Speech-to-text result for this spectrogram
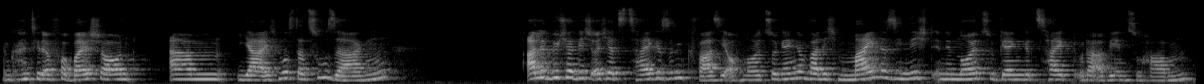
Dann könnt ihr da vorbeischauen. Ähm, ja, ich muss dazu sagen, alle Bücher, die ich euch jetzt zeige, sind quasi auch Neuzugänge, weil ich meine, sie nicht in den Neuzugängen gezeigt oder erwähnt zu haben.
